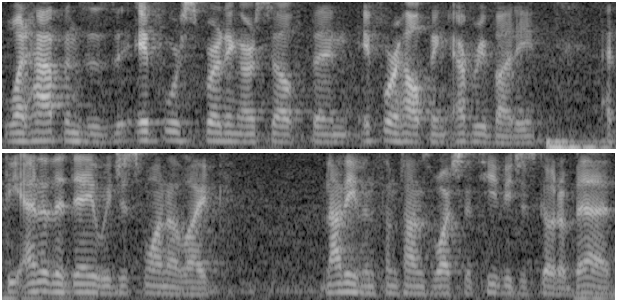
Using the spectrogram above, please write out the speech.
what happens is if we're spreading ourselves thin, if we're helping everybody, at the end of the day, we just want to like not even sometimes watch the TV, just go to bed.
